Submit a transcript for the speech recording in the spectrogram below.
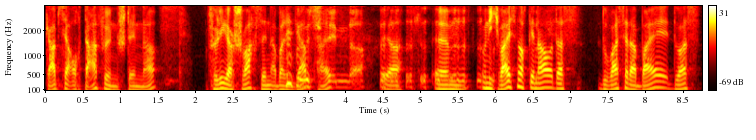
gab es ja auch dafür einen Ständer. Völliger Schwachsinn, aber den gab es halt. Da. Ja. ähm, und ich weiß noch genau, dass du warst ja dabei, du hast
